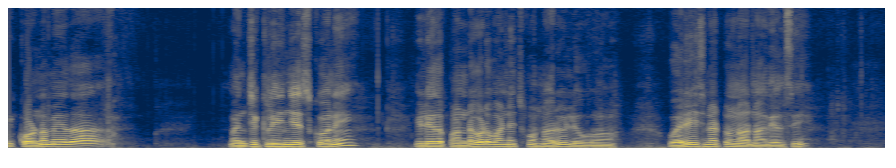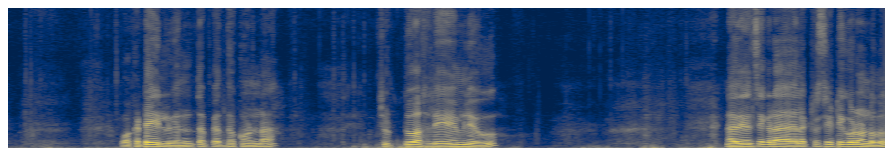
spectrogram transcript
ఈ కొండ మీద మంచి క్లీన్ చేసుకొని వీళ్ళు ఏదో పంట కూడా పండించుకుంటున్నారు. వీళ్ళు వరి వేసినట్టున్నారు నాకు తెలిసి. ఒకటే ఇల్లు ఎంత పెద్ద కొండ. చుట్టూ అసలు ఏం లేవు. నాకు తెలిసి ఇక్కడ ఎలక్ట్రిసిటీ కూడా ఉండదు.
